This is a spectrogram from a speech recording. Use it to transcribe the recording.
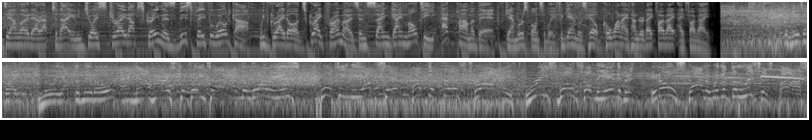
Download our app today and enjoy straight up screamers this FIFA World Cup with great odds, great promos, and same game multi at Palmerbet. Gamble responsibly. For gamblers' help, call 1 800 858 858. And here's a break. Louis up the middle, and now Harris to Vita, and the Warriors plotting the upset at the first try. Reece Walsh on the end of it. It all started with a delicious pass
